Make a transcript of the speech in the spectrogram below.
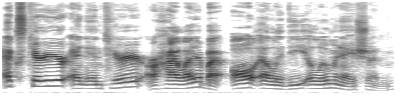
Exterior and interior are highlighted by all LED illumination.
